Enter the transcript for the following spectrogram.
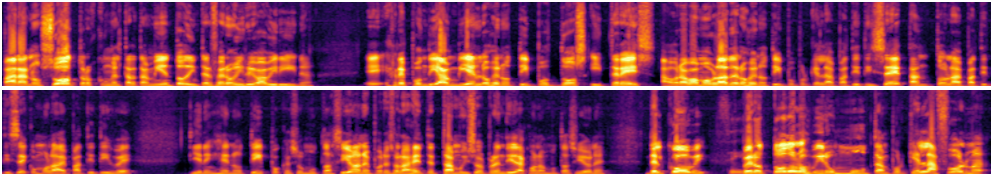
para nosotros con el tratamiento de interferón y ribavirina, eh, respondían bien los genotipos 2 y 3. Ahora vamos a hablar de los genotipos, porque la hepatitis C, tanto la hepatitis C como la hepatitis B, tienen genotipos, que son mutaciones. Por eso la gente está muy sorprendida con las mutaciones del COVID. Pero todos los virus mutan porque es la forma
